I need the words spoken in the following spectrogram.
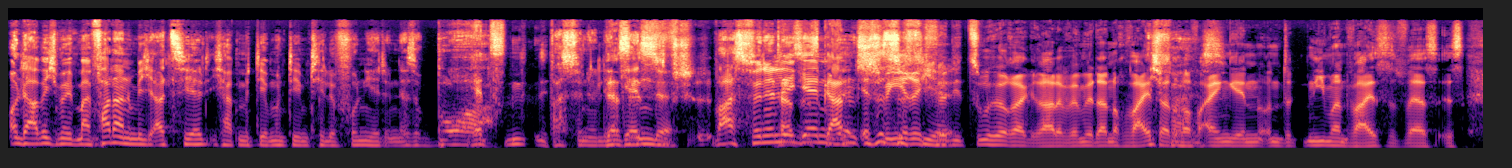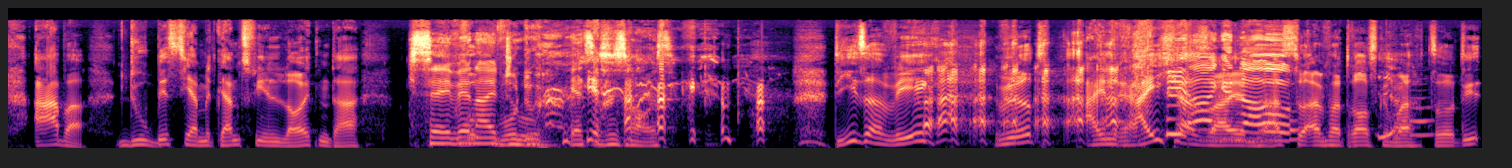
Und da habe ich mit meinem Vater nämlich erzählt, ich habe mit dem und dem telefoniert und er so, boah, Jetzt, was für eine das Legende. Ist, was für eine das Legende. ist ganz Es ist so schwierig viel. für die Zuhörer gerade, wenn wir da noch weiter drauf eingehen und niemand weiß, wer es ist. Aber du bist ja mit ganz vielen Leuten da. When Wo- wo du- Jetzt ist es raus. Dieser Weg wird ein reicher Ja, sein, genau. hast du einfach draus gemacht. So, die,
